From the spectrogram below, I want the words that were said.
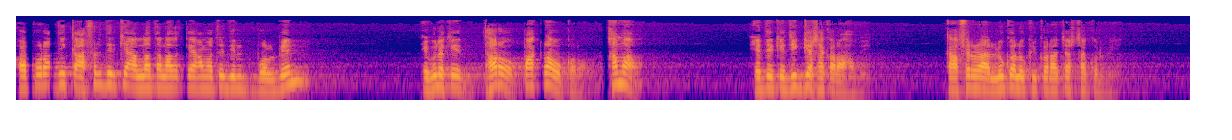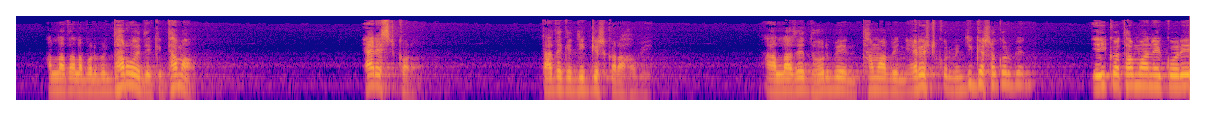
অপরাধী কাফেরদেরকে আল্লাহ তালাকে আমাদের দিন বলবেন, এগুলোকে ধরো, পাকড়াও করো, থামাও। এদেরকে জিজ্ঞাসা করা হবে। কাফেররা লুকালুকি করার চেষ্টা করবে। আল্লাহ তালা বলবেন, ধরো এদেরকে, থামাও। অ্যারেস্ট করো। তাদেরকে জিজ্ঞেস করা হবে। আল্লাহ যে ধরবেন, থামাবেন, অ্যারেস্ট করবেন, জিজ্ঞাসা করবেন। এই কথা মনে করে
